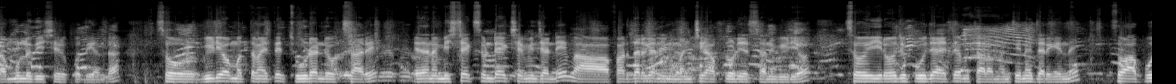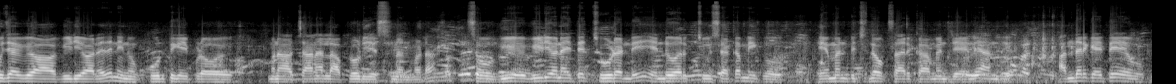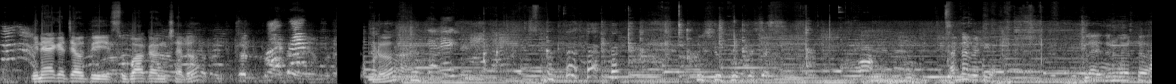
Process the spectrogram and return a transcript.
తమ్ముళ్ళు తీసారు కొద్దిగా అంతా సో వీడియో మొత్తం అయితే చూడండి ఒకసారి. ఏదైనా మిస్టేక్స్ ఉంటే క్షమించండి. ఫర్దర్గా నేను మంచిగా అప్లోడ్ చేస్తాను వీడియో. సో ఈరోజు పూజ అయితే చాలా మంచిగానే జరిగింది. సో ఆ పూజ ఆ వీడియో అనేది నేను పూర్తిగా ఇప్పుడు మన ఛానల్లో అప్లోడ్ చేస్తున్నాను అనమాట సో వీ- వీడియోని అయితే చూడండి. ఎండ్ వరకు చూశాక మీకు ఏమనిపించిందో ఒకసారి కామెంట్ చేయండి. అందు అందరికైతే వినాయక చవితి శుభాకాంక్షలు. ఇప్పుడు ఇట్లా ఎదురు పెట్టు.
